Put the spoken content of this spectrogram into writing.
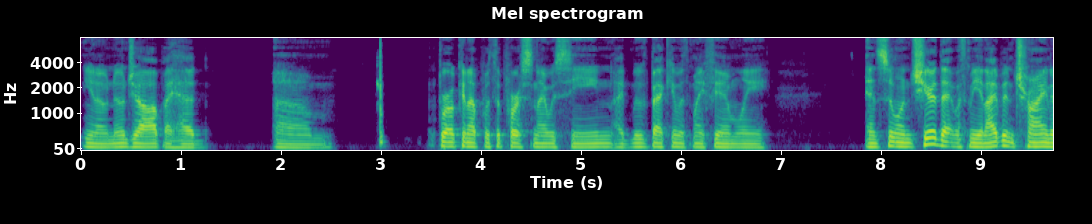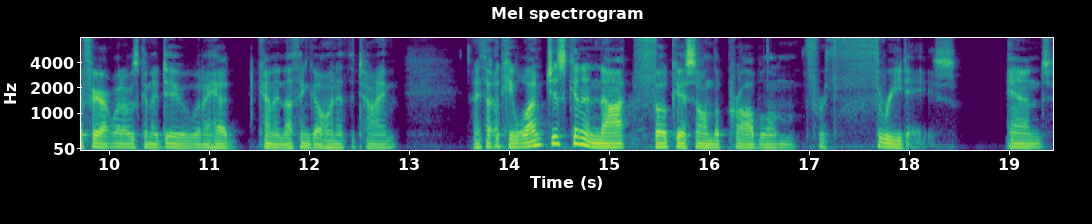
you know, no job. I had, um, broken up with the person I was seeing. I'd moved back in with my family. And someone shared that with me and I'd been trying to figure out what I was going to do when I had kind of nothing going at the time. I thought, okay, well, I'm just going to not focus on the problem for three days. And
